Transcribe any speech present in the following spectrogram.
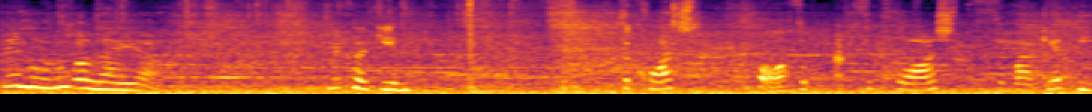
ไม่รู้ลู กอะไรอะ ไม่เคยกิน สควอชบอสสควอชสปาเกตตี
